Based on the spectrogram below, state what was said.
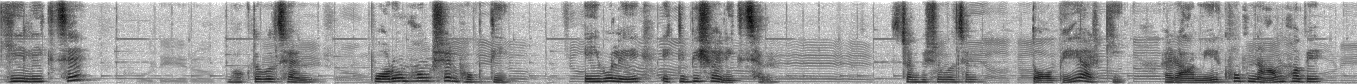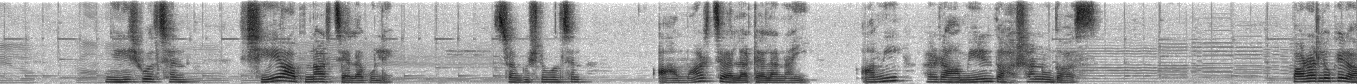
কি লিখছে? ভক্ত বলছেন, পরমহংসের ভক্তি। এই বলে একটি বিষয় লিখছেন। শ্রীরামকৃষ্ণ বলছেন, তবে আর কি, রামের খুব নাম হবে। গিরিশ বলছেন, সে আপনার চেলা বলে। শ্রীরামকৃষ্ণ বলছেন আমার চেলা টেলা নাই। আমি রামের দাসানুদাস। পাড়ার লোকেরা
